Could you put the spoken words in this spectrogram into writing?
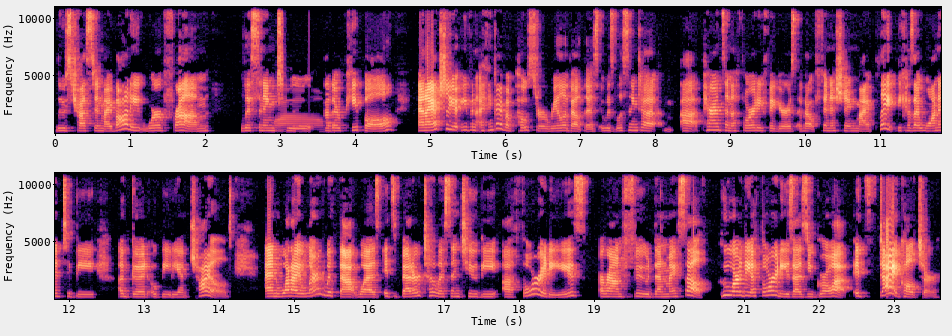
lose trust in my body were from listening wow. to other people and i actually even i think i have a post or a reel about this it was listening to uh, parents and authority figures about finishing my plate because i wanted to be a good obedient child and what I learned with that was it's better to listen to the authorities around food than myself. Who are the authorities as you grow up? It's diet culture,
